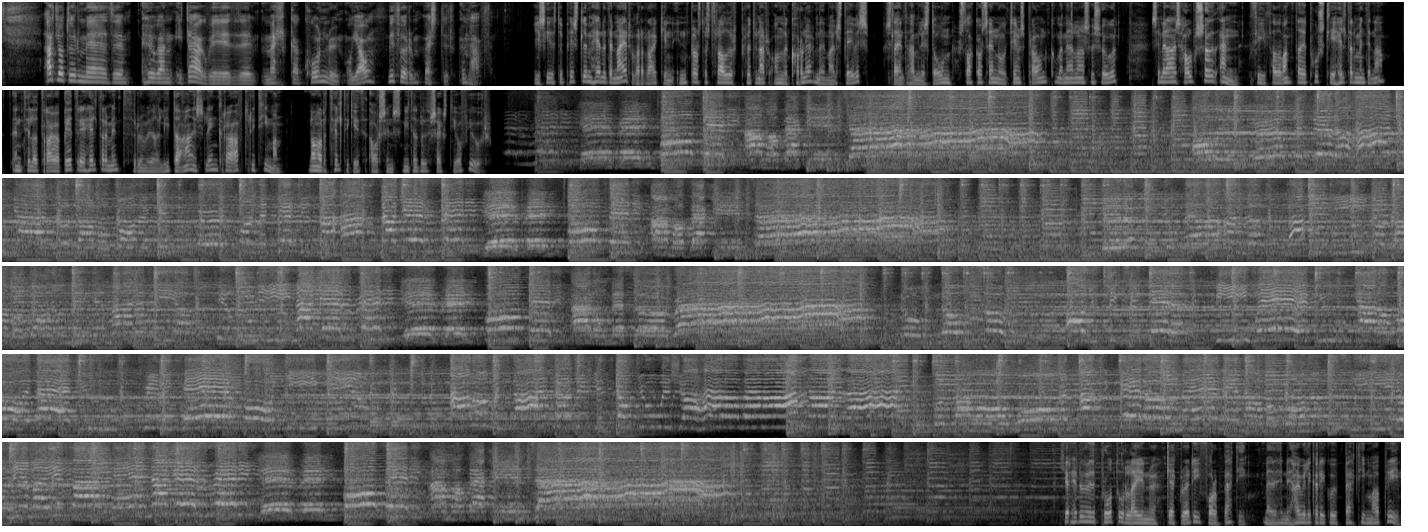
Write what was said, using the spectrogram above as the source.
Arljótur með hugan í dag við merka konu og já, við förum vestur um haf. Í síðustu pislum hernendir nær var rækin innblásturstráður Plutunar On The Corner með Miles Davis, slægjandi familji Stone, Stockhausen og James Brown koma meðalans við sögu sem er aðeins hálfsögð enn því það vantaði púsli í heildarmyndina en til að draga betri heildarmynd þurfum við að líta aðeins lengra aftur í tíman, nánar tiltikið ársins 1964. Hér heyrðum við brot úr læginu Get Ready for Betty með henni hæfileikaríku Betty Mabry.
